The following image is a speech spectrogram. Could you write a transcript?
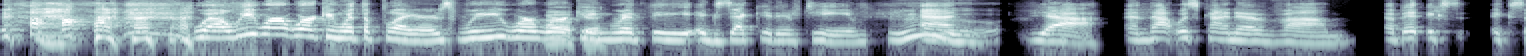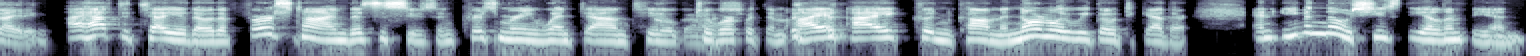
well, we weren't working with the players. We were Okay. working with the executive team. And yeah, and that was kind of um, a bit ex- exciting. I have to tell you though, the first time this is Susan, Chris Marie went down to Oh, to work with them. I I couldn't come, and normally we go together. And even though she's the Olympian,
